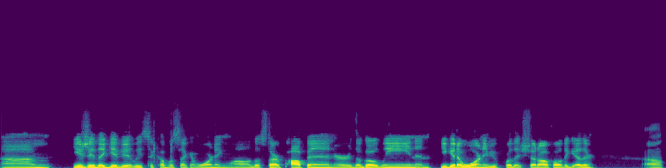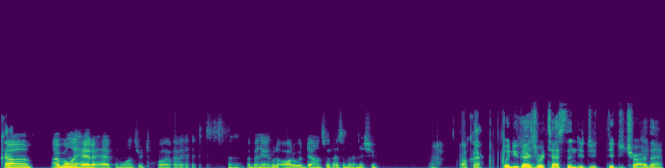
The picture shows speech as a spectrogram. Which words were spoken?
Um, usually they give you at least a couple second warning while they'll start popping or they'll go lean, and you get a warning before they shut off altogether. Oh, okay. Um, I've only had it happen once or twice, and I've been able to auto it down, so it hasn't been an issue. Okay. when you guys were testing, did you did you try that?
